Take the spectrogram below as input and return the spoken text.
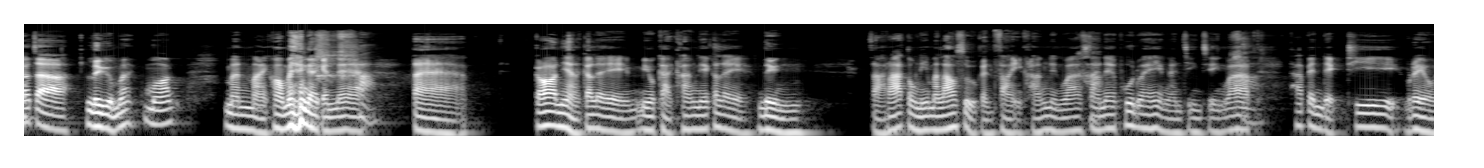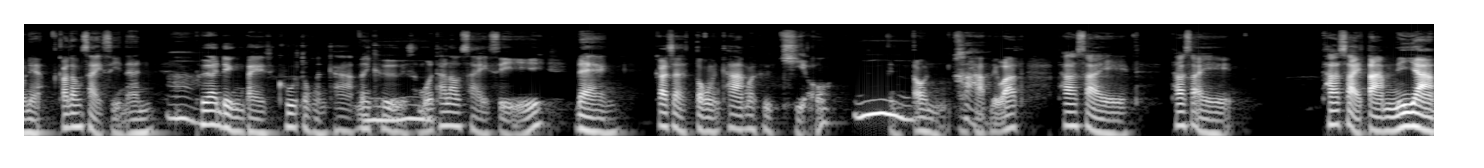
ก็จะลืมว่ามอสมันหมายความว่ายังไงกันแน่ค่ะแต่ก็เนี่ยก็เลยมีโอกาสครั้งนี้ก็เลยดึง สาระตรงนี้มาเล่าสู่กันฟังอีกครั้งหนึ่งว่าค่ะไซเนอร์พูดไว้อย่างนั้นจริง ๆ ว่าค่ะถ้าเป็นเด็กที่เร็วเนี่ยก็ต้องใส่สีนั้นอ่าเพื่อดึงไปคู่ตรงกันข้ามนั่นคืออมสมมุติถ้าเราใส่สีแดงก็จะตรงกันข้ามก็คือเขียวอืมเป็นต้นค่ะนะครับหรือว่าถ้าใส่ถ้าใส่ ถ้าใส่ตามนิยาม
